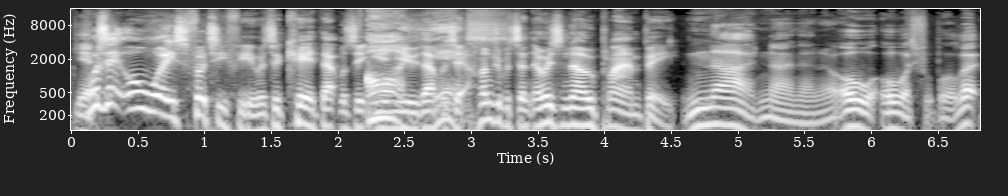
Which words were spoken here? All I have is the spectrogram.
Yeah. Was it always footy for you as a kid? That was it. You Oh, knew that was it. Hundred percent. There is no plan B. No, no, no, no. Al always football. But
